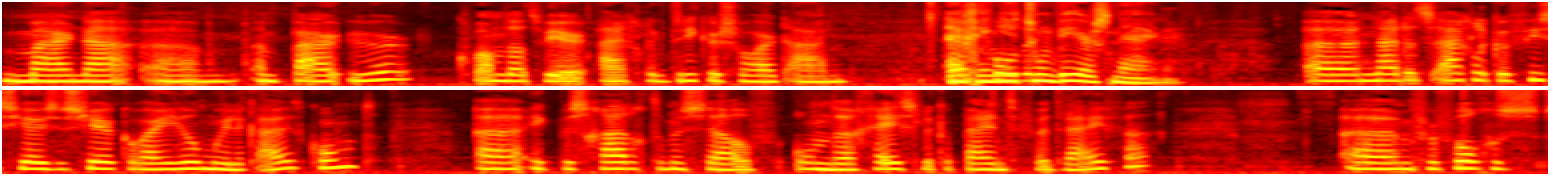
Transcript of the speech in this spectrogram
Maar na um, een paar uur kwam dat weer eigenlijk drie keer zo hard aan. En, en ging je toen weer snijden? Uh, nou, dat is eigenlijk een vicieuze cirkel waar je heel moeilijk uitkomt. Ik beschadigde mezelf om de geestelijke pijn te verdrijven. Um, vervolgens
